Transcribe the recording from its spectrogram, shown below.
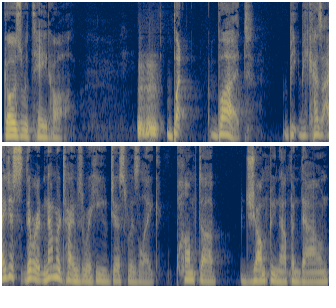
goes with Tate Hall, but but be, because I just there were a number of times where he just was like pumped up, jumping up and down.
